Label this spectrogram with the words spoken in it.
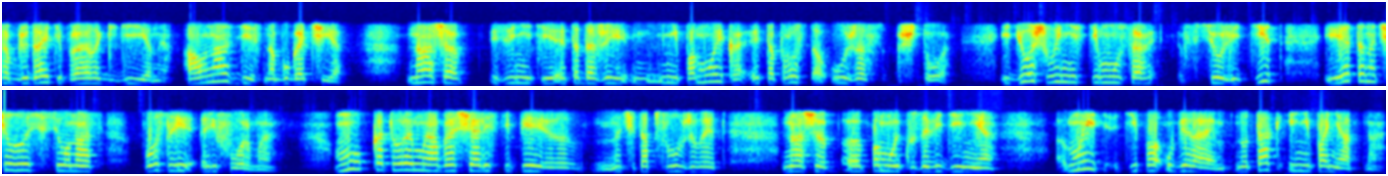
соблюдайте правила гигиены. А у нас здесь, на Бугаче, наша, извините, это даже не помойка, это просто ужас что. Идешь вынести мусор, все летит, и это началось все у нас после реформы. МУК, к которой мы обращались теперь, э, значит, обслуживает нашу э, помойку заведения. Мы типа убираем, но так и непонятно.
